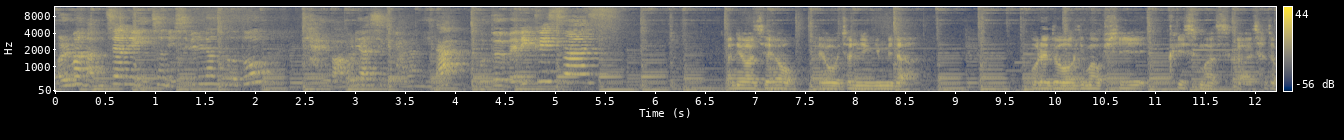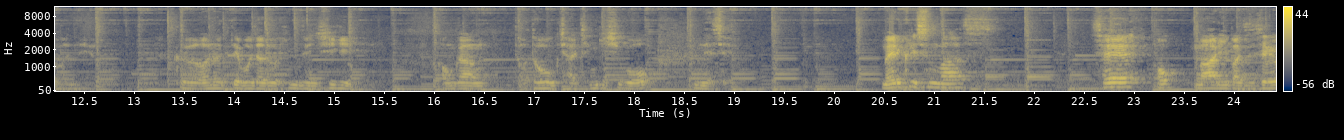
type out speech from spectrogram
얼마 남지 않은 2021년도도 잘 마무리하시기 바랍니다. 모두 메리 크리스마스 안녕하세요. 배우 전윤기입니다. 올해도 어김없이 크리스마스가 찾아왔네요. 그 어느 때보다도 힘든 시기 건강 더더욱 잘 챙기시고 힘내세요. 메리 크리스마스! 새해 복 많이 받으세요.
